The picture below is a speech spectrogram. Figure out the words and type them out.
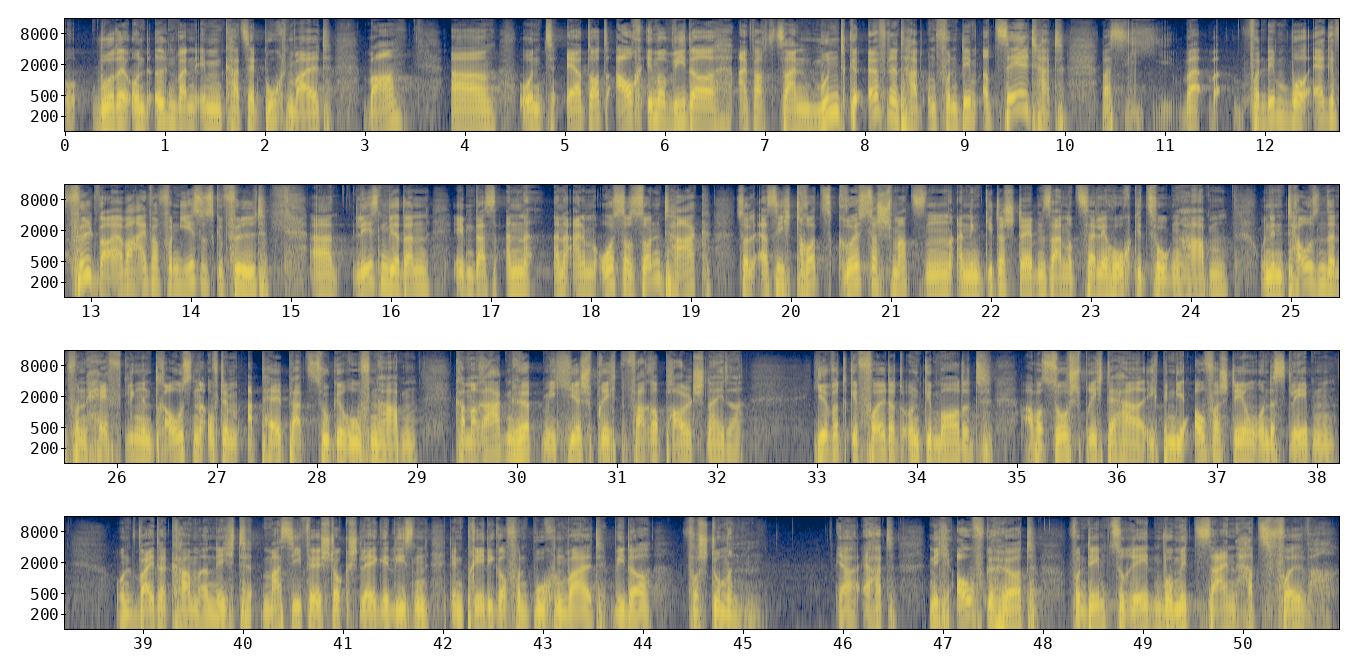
und irgendwann im KZ Buchenwald war, und er dort auch immer wieder einfach seinen Mund geöffnet hat und von dem erzählt hat, was von dem, wo er gefüllt war. Er war einfach von Jesus gefüllt. Äh, lesen wir dann eben, dass an, an einem Ostersonntag soll er sich trotz größter Schmerzen an den Gitterstäben seiner Zelle hochgezogen haben und den Tausenden von Häftlingen draußen auf dem Appellplatz zugerufen haben. Kameraden, hört mich, hier spricht Pfarrer Paul Schneider. Hier wird gefoltert und gemordet, aber so spricht der Herr, ich bin die Auferstehung und das Leben. Und weiter kam er nicht. Massive Stockschläge ließen den Prediger von Buchenwald wieder verstummen. Ja, er hat nicht aufgehört, von dem zu reden, womit sein Herz voll war.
